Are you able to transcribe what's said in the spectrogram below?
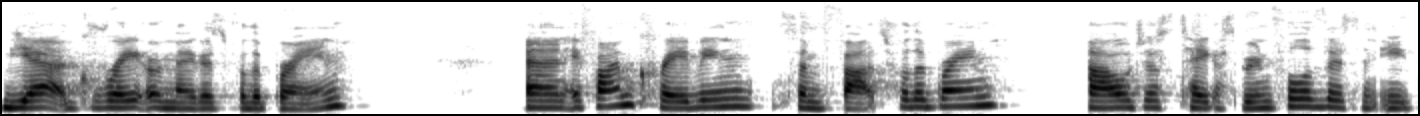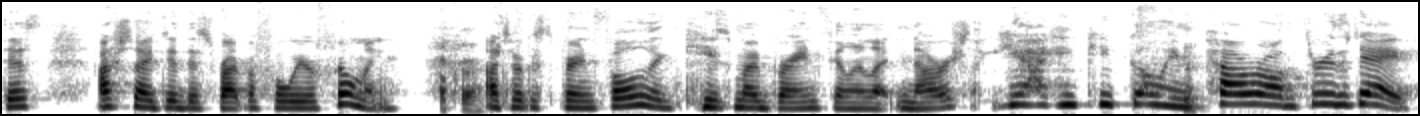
Yeah, great omegas for the brain. And if I'm craving some fats for the brain, I'll just take a spoonful of this and eat this. Actually, I did this right before we were filming. Okay. I took a spoonful and keeps my brain feeling like nourished, like, yeah, I can keep going, power on through the day.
